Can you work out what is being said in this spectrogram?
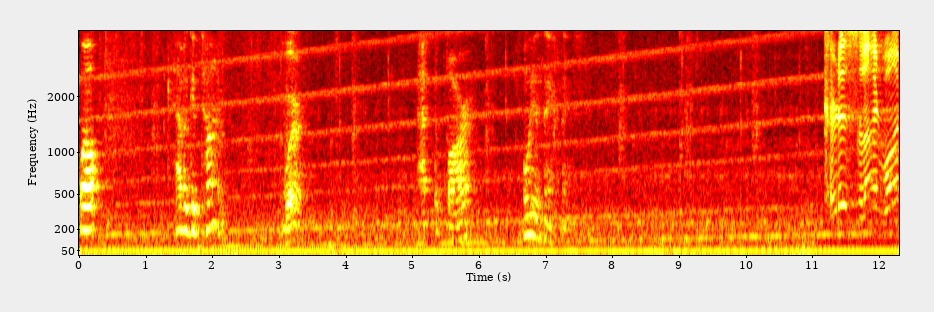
Well, have a good time Where? at the bar. Oh yeah, thanks, thanks. Curtis, line one.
